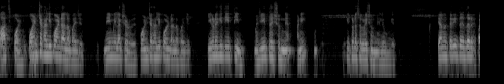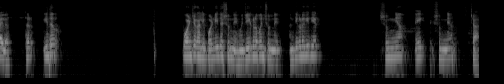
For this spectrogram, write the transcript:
पाच पॉईंट पॉईंटच्या खाली पॉईंट आला पाहिजे नेहमी लक्षात ठेवू. पॉईंटच्या खाली पॉईंट आला पाहिजे इकडे किती आहे? तीन. म्हणजे इथं शून्य आणि इकडे सगळे शून्य लिहून घेत. त्यानंतर इथं जर पाहिलं तर इथं पॉईंटच्या खाली पॉईंट इथं शून्य म्हणजे इकडे पण शून्य आणि तिकडे किती आहेत शून्य एक शून्य चार.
